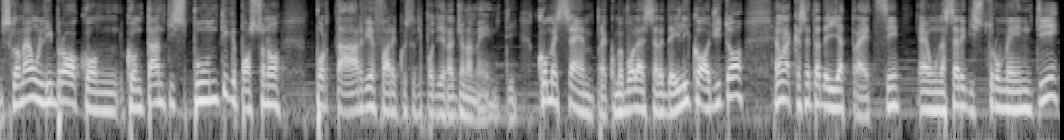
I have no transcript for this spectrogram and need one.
secondo me è un libro con, con, tanti spunti che possono portarvi a fare questo tipo di ragionamenti. Come sempre, come vuole essere Daily Cogito, è una cassetta degli attrezzi, è una serie di strumenti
